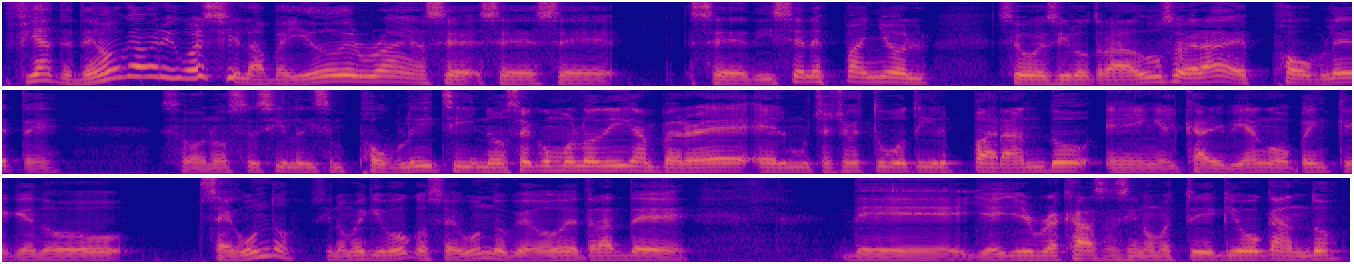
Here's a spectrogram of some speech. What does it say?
Fíjate, tengo que averiguar si el apellido de Ryan se, se, se se dice en español, si lo traduce, ¿verdad? Es Poblete. So, no sé si lo dicen Pobliti, no sé cómo lo digan, pero es el muchacho que estuvo parando en el Caribbean Open que quedó segundo, si no me equivoco, segundo, quedó detrás de, de JJ Racasa, si no me estoy equivocando.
